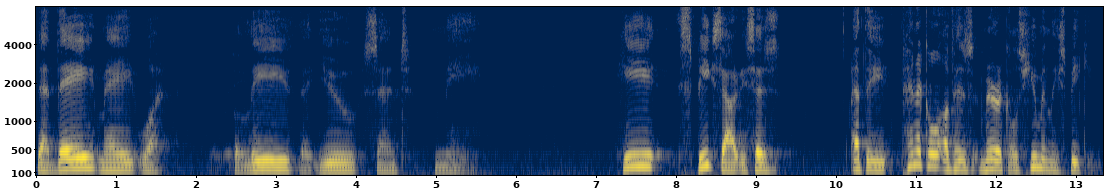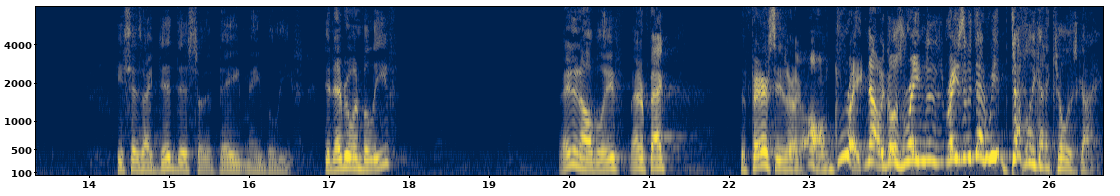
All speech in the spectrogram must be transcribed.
that they may what? Believe that you sent me. He speaks out, he says, at the pinnacle of his miracles, humanly speaking, he says, I did this so that they may believe. Did everyone believe? They didn't all believe. Matter of fact, the Pharisees are like, oh, great. Now he goes raising, raising the dead. We definitely got to kill this guy.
